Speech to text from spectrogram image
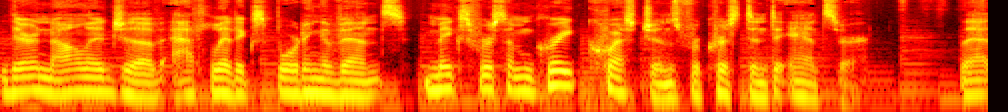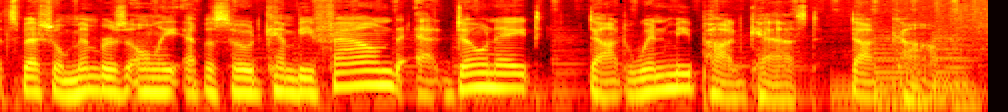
Their knowledge of athletic sporting events makes for some great questions for Kristen to answer. That special members only episode can be found at donate.winmipodcast.com.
